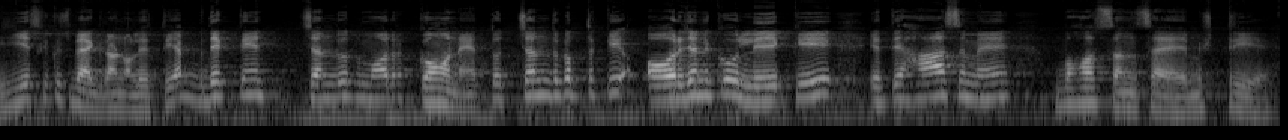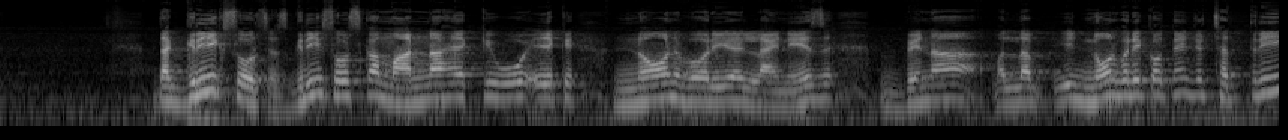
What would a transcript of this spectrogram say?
ये इसकी कुछ बैकग्राउंड नॉलेज थी अब देखते हैं चंद्रगुप्त मौर्य कौन है। तो चंद्रगुप्त के ओरिजिन को लेके इतिहास में बहुत संशय है मिस्ट्री है। The Greek sources Greek source का मानना है कि वो एक नॉन वॉरियर लाइनेज बिना मतलब ये नॉन वॉरियर होते हैं जो छत्री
